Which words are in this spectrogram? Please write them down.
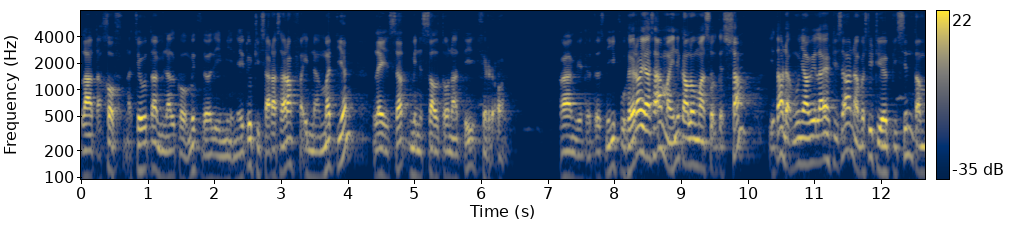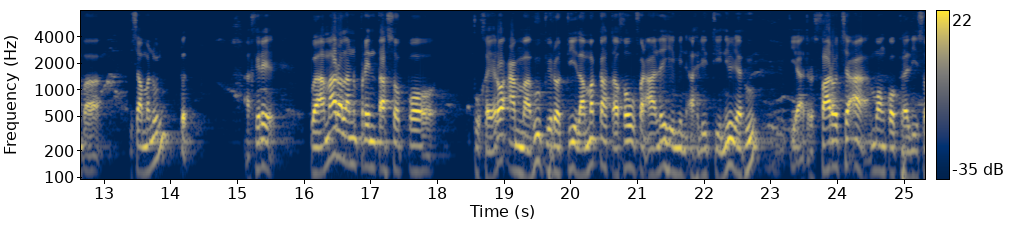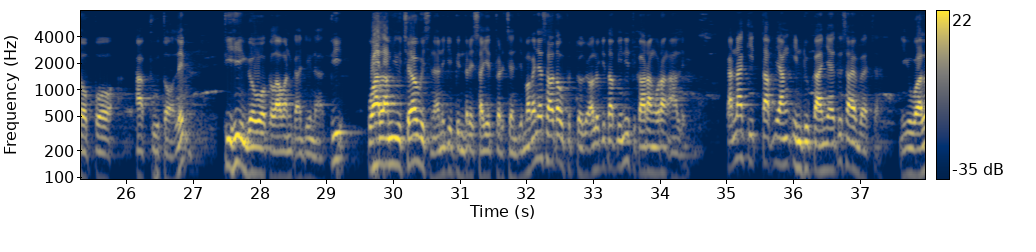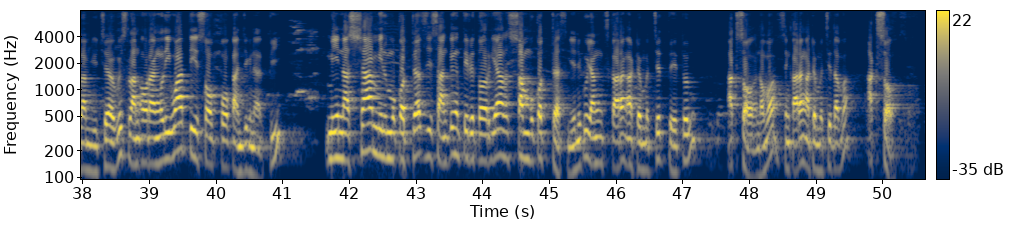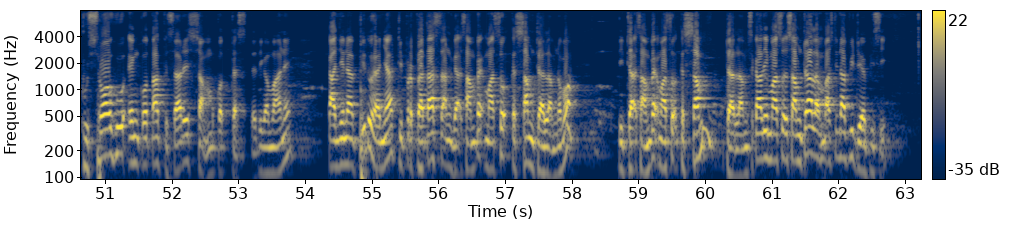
La takhaf najauta minal qaumidz zalimin. Itu di sarah-sarah fa inna Madian laisat min saltonati Fir'aun. Paham gitu. Terus ini Ibu Hera ya sama. Ini kalau masuk ke Syam, kita tidak punya wilayah di sana, pasti dihabisin tanpa bisa menuntut. Akhirnya wa amara lan perintah sopo Bukhaira ammahu birodi lamakah takhawfan alaihi min ahli dinil yahu ya terus faroja'a mongko bali sopo Abu Talib bihi nggawa kelawan kanjeng Nabi walam yujawis nah niki pinter Sayyid berjanji makanya saya tahu betul kalau kitab ini dikarang orang alim karena kitab yang indukannya itu saya baca iki walam yujawis lan orang liwati sopo kanjeng Nabi minas syamil muqaddas di saking teritorial Sam muqaddas ini yang sekarang ada masjid Baitul Aqsa, napa? Sekarang ada masjid apa? Aqsa. Busrohu ing kota besar Syam Muqaddas. Jadi ke mana? Kanjeng Nabi itu hanya di perbatasan, nggak sampai masuk ke Sam dalam, napa? Tidak sampai masuk ke Sam dalam. Sekali masuk Sam dalam pasti Nabi dihabisi.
